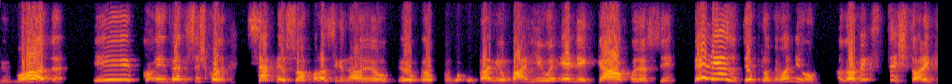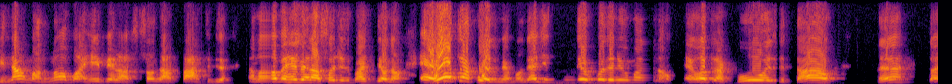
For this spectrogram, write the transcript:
e moda e inventa essas coisas. Se a pessoa falar assim, não, eu, eu, eu para mim o barril é legal, coisa assim, beleza, não tem problema nenhum. Agora, vem com essa história aqui, não, uma nova revelação da parte de Deus. A nova revelação de parte de Deus, não. É outra coisa, meu irmão, não é de Deus coisa nenhuma, não. É outra coisa e tal. Né? Então,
